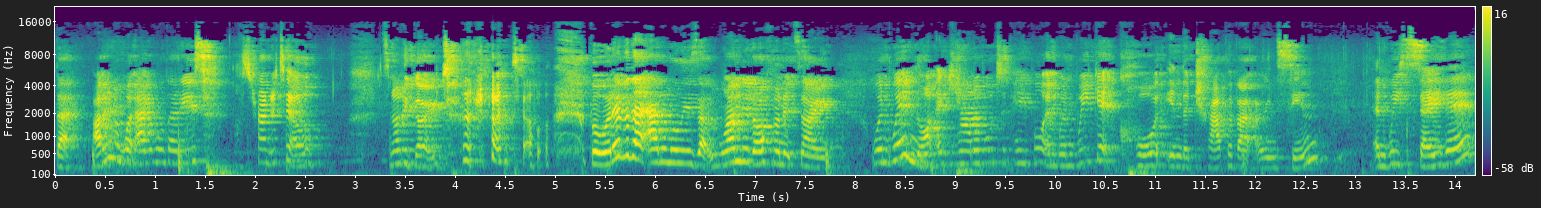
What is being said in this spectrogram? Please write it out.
That I don't know what animal that is. I was trying to tell. It's not a goat, I can't tell. But whatever that animal is that wandered off on its own, when we're not accountable to people and when we get caught in the trap of our own sin and we stay there,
